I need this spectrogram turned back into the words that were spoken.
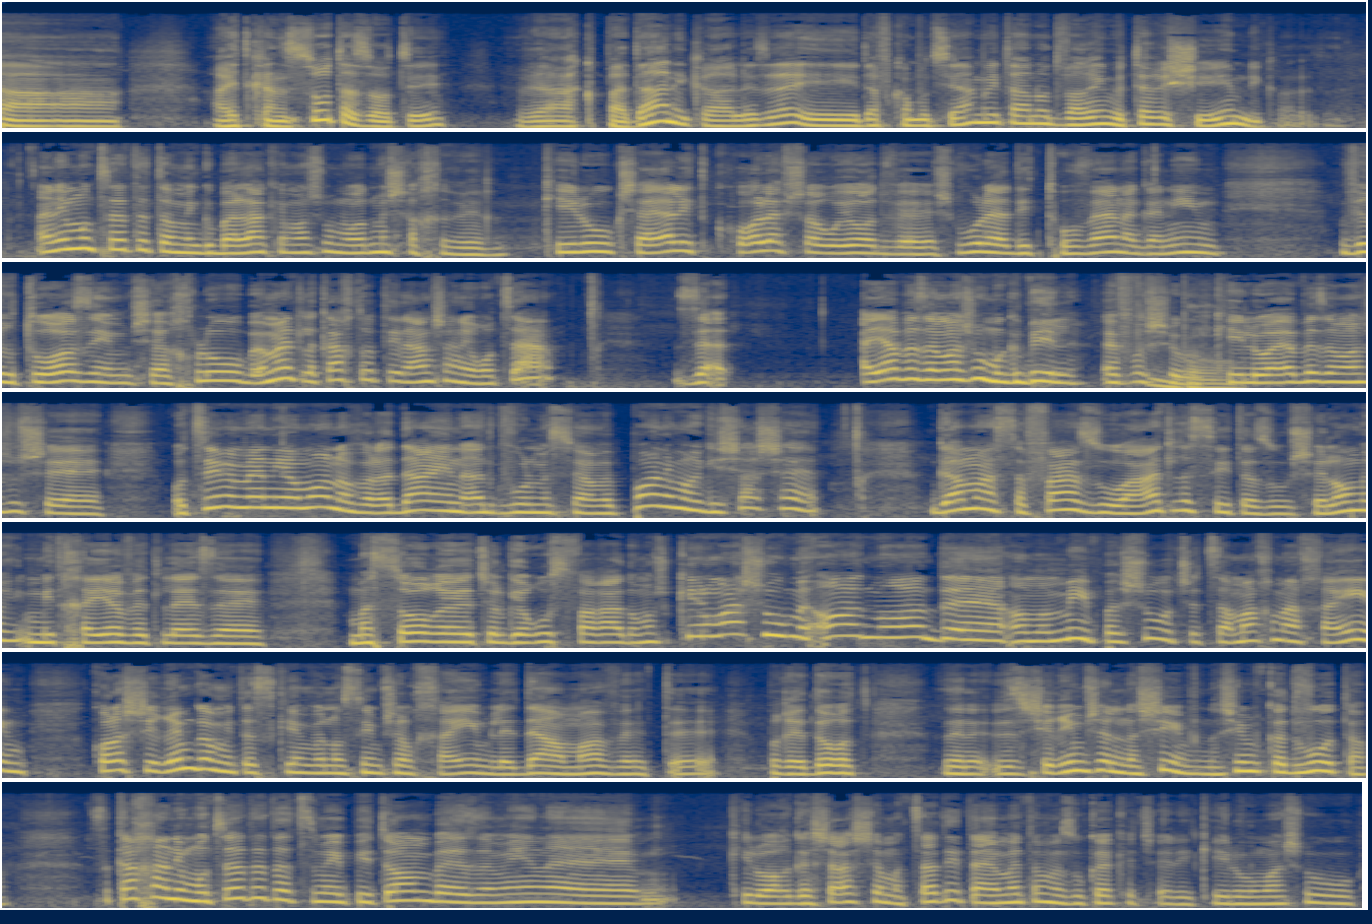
ההתכנסות הזאתי, וההקפדה נקרא לזה, היא דווקא מוציאה מאיתנו דברים יותר אישיים נקרא לזה. אני מוצאת את המגבלה כמשהו מאוד משחרר. כאילו, כשהיה לי את כל האפשרויות וישבו לידי טובי הנגנים וירטואוזים שיכלו באמת לקחת אותי לאן שאני רוצה, זה... היה בזה משהו מגביל איפשהו, ברור. כאילו היה בזה משהו שהוציא ממני המון, אבל עדיין עד גבול מסוים. ופה אני מרגישה שגם השפה הזו, האטלסית הזו, שלא מתחייבת לאיזה מסורת של גירוש ספרד או משהו, כאילו משהו מאוד מאוד אה, עממי, פשוט, שצמח מהחיים. כל השירים גם מתעסקים בנושאים של חיים, לידה, מוות, אה, פרדות. זה, זה שירים של נשים, נשים כתבו אותם. אז ככה אני מוצאת את עצמי פתאום באיזה מין... אה, כאילו הרגשה שמצאתי את האמת המזוקקת שלי, כאילו משהו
